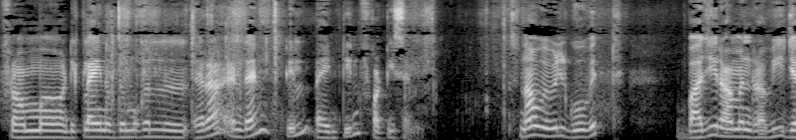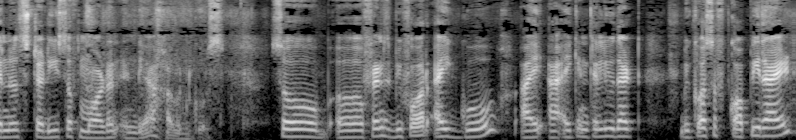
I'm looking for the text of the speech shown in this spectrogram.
from uh, decline of the Mughal era and then till 1947. So now we will go with Vajiram and Ravi General Studies of Modern India, how it goes. So uh, friends, before I go, I, I can tell you that because of copyright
